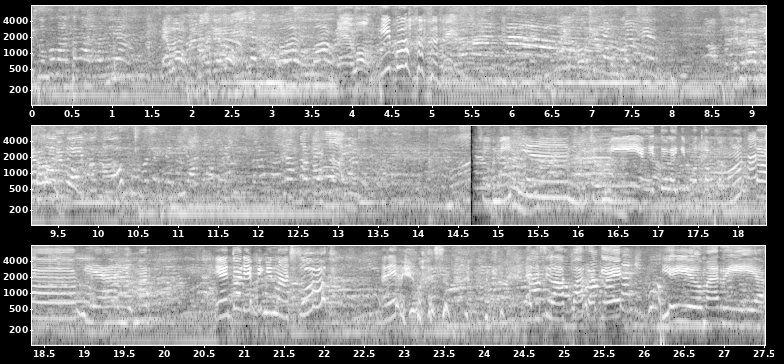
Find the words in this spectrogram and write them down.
Dewok. Dewok. Ibu. Cuminya, cumi yang itu lagi motong-motong. Ya, yuk mari. Ya itu ada yang pingin masuk. Ada yang pingin masuk. ada si lapar, oke? Yuk, yuk, mari ya.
